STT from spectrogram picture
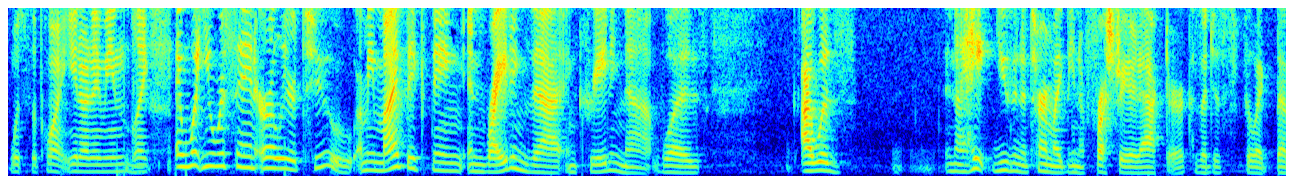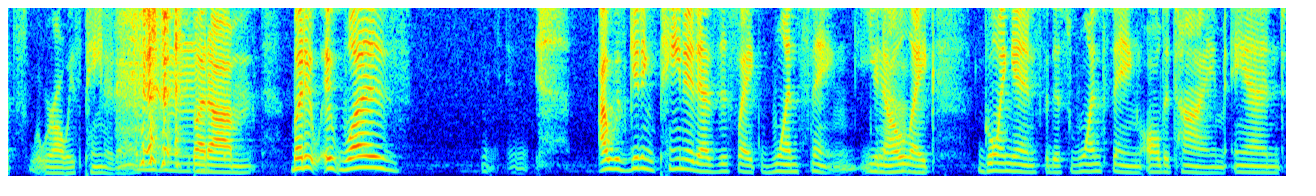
what's the point? You know what I mean? Like, And what you were saying earlier too. I mean, my big thing in writing that and creating that was I was and I hate using a term like being a frustrated actor because I just feel like that's what we're always painted as. but um but it it was I was getting painted as this like one thing, you know, like going in for this one thing all the time and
